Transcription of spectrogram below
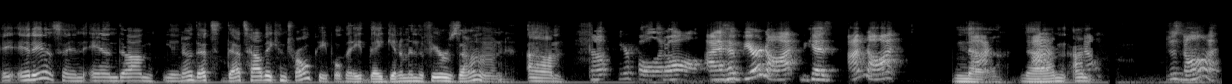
It, is, and and um, you know that's that's how they control people. They they get them in the fear zone. Um, Not fearful at all. I hope you're not because I'm not. no, no, I'm, I'm No, just not.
